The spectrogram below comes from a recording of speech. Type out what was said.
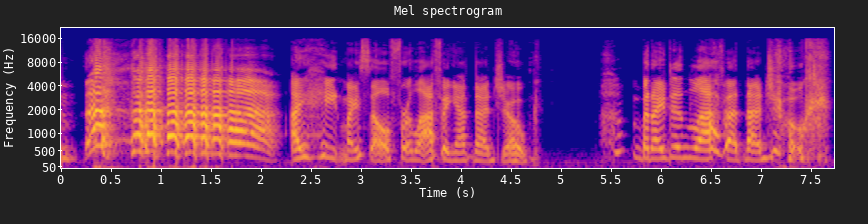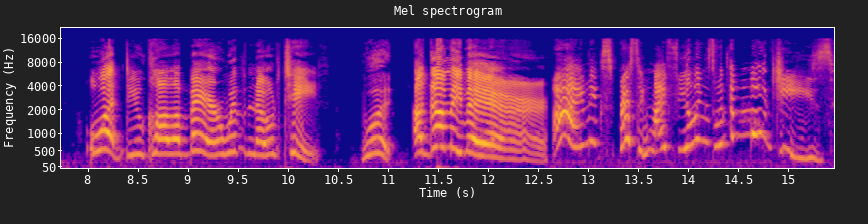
them. I hate myself for laughing at that joke. But I did laugh at that joke. What do you call a bear with no teeth? What? A gummy bear! I'm expressing my feelings with emojis!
